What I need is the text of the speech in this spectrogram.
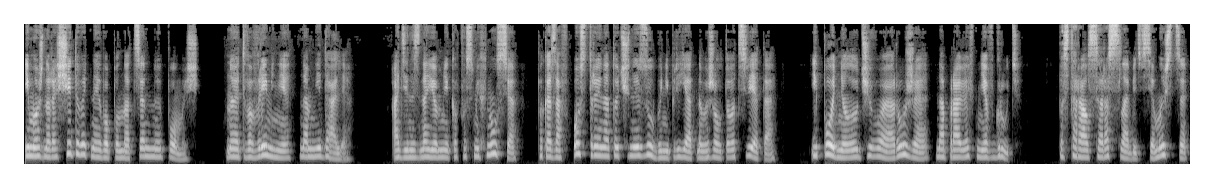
и можно рассчитывать на его полноценную помощь. Но этого времени нам не дали. Один из наемников усмехнулся, показав острые наточенные зубы неприятного желтого цвета, и поднял лучевое оружие, направив мне в грудь. Постарался расслабить все мышцы,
